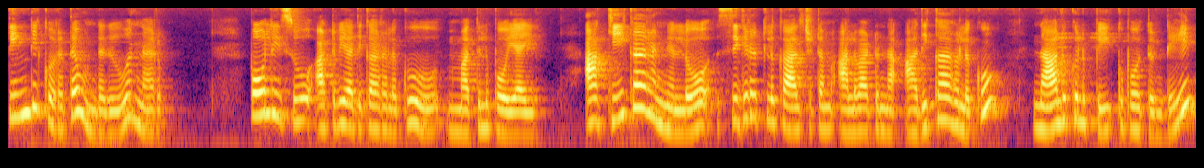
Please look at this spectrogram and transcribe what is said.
తిండి కొరత ఉండదు అన్నారు. పోలీసు అటవీ అధికారులకు మతులు పోయాయి. ఆ కీకారణ్యంలో సిగరెట్లు కాల్చటం అలవాటున్న అధికారులకు నాలుకలు పీక్కుపోతుంటే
